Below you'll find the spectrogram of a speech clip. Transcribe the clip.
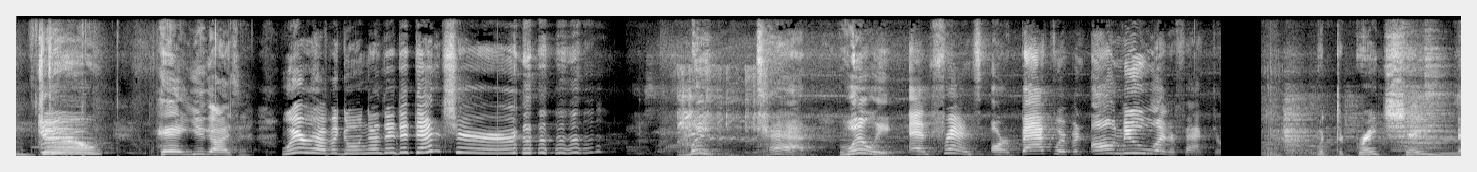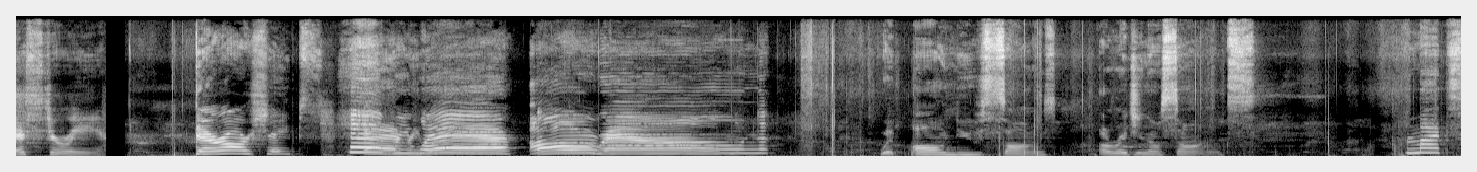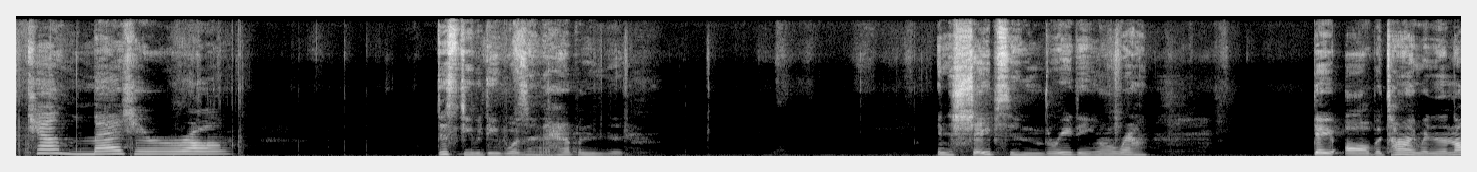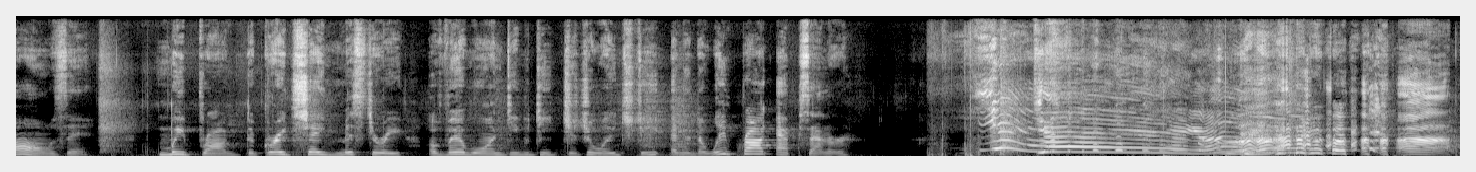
do. Hey, you guys, we're having going on an adventure. Wait, Tad, Lily, and friends are back with an all new letter factory. With the Great Shape Mystery. There are shapes everywhere, all around. With all new songs, original songs. Much can measure wrong. This DVD wasn't happening in the shapes and reading around. They all the time and then all was it. Leapfrog, the Great Shape Mystery, available on DVD, digital HD, and in the Leapfrog App Center. Yay! Yay!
